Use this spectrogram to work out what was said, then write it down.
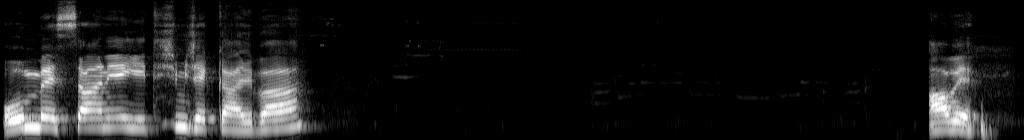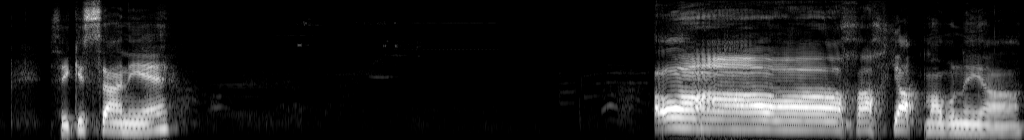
15 saniye yetişmeyecek galiba. Abi 8 saniye. Ah, ah yapma bunu ya.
